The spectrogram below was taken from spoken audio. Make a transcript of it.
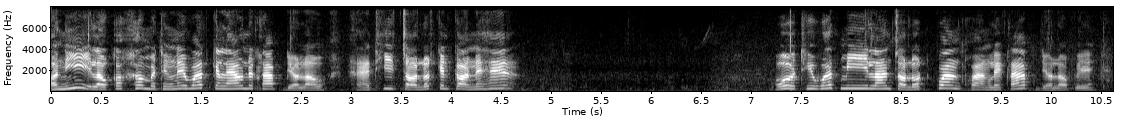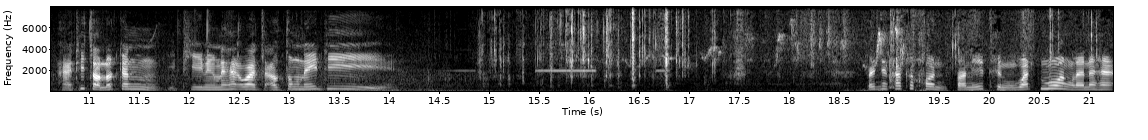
ตอนนี้เราก็เข้ามาถึงในวัดกันแล้วนะครับ เดี๋ยวเราหาที่จอดรถกันก่อนนะฮะ โอ้ที่วัดมีลานจอดรถกว้างขวางเลยครับ เดี๋ยวเราไปหาที่จอดรถกันอีกทีหนึ่งนะฮะว่าจะเอาตรงไหนดีเป็นนะครับทุกคน ตอนนี้ถึงวัดม่วงแล้วนะฮะ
